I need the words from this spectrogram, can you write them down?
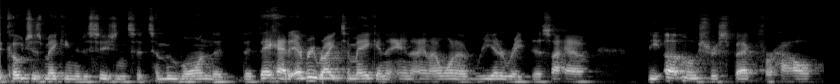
the coaches making the decision to, to move on, that, that they had every right to make. And, and, and I want to reiterate this I have the utmost respect for how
